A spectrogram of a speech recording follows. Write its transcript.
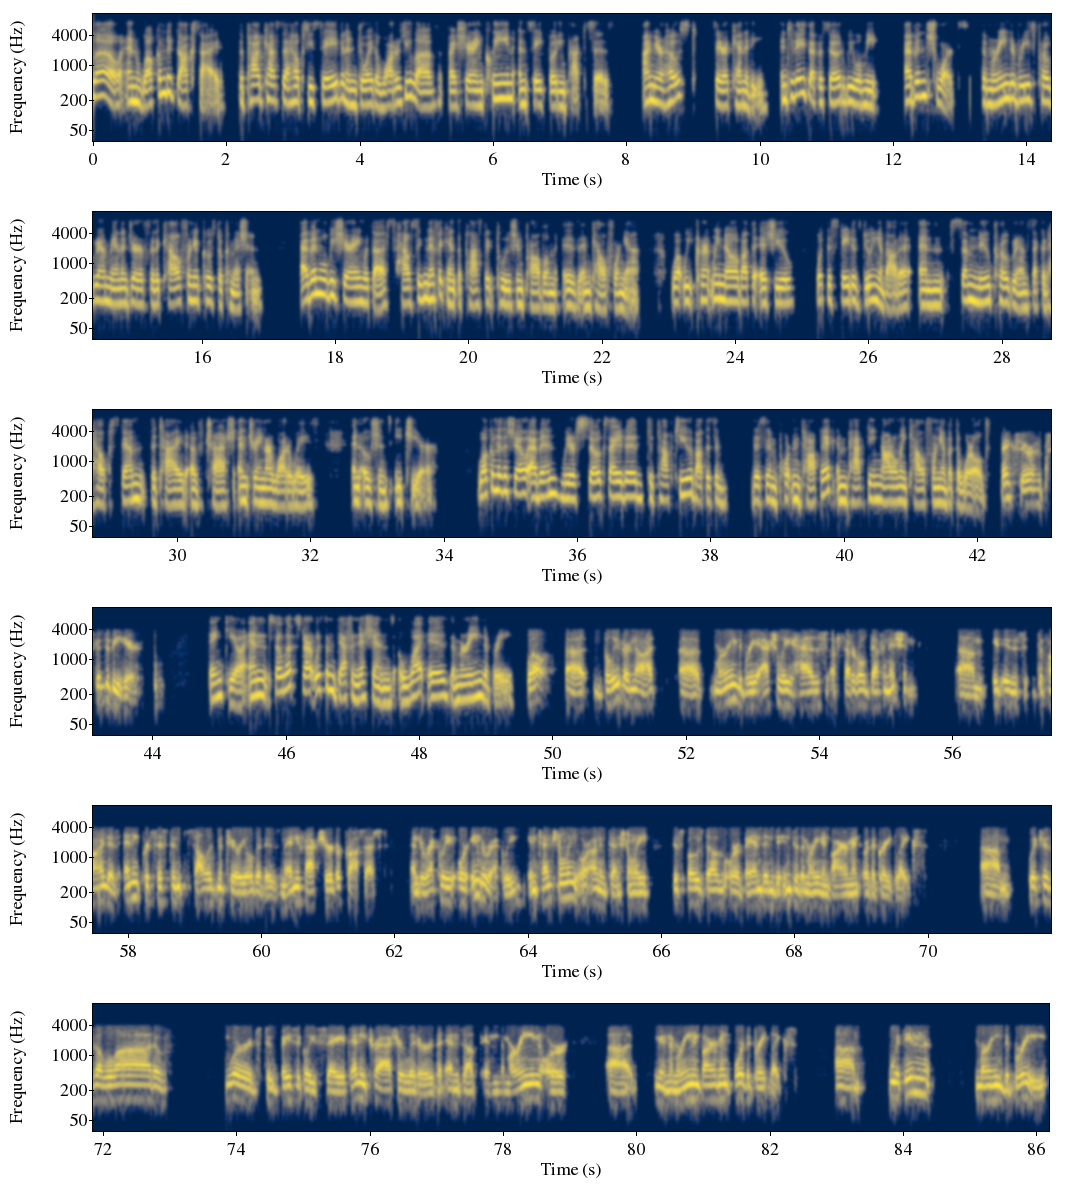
Hello, and welcome to Dockside, the podcast that helps you save and enjoy the waters you love by sharing clean and safe boating practices. I'm your host, Sarah Kennedy. In today's episode, we will meet Eben Schwartz, the Marine Debris Program Manager for the California Coastal Commission. Eben will be sharing with us how significant the plastic pollution problem is in California, what we currently know about the issue, what the state is doing about it, and some new programs that could help stem the tide of trash entering our waterways and oceans each year. Welcome to the show, Eben. We are so excited to talk to you about this, this important topic impacting not only California, but the world. Thanks, Sarah. It's good to be here. Thank you. And so let's start with some definitions. What is marine debris? Well, uh, believe it or not, uh, marine debris actually has a federal definition. Um, it is defined as any persistent solid material that is manufactured or processed and directly or indirectly, intentionally or unintentionally, disposed of or abandoned into the marine environment or the Great Lakes, um, which is a lot of words to basically say it's any trash or litter that ends up in the marine or uh, in the marine environment or the Great Lakes. Um, within marine debris,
